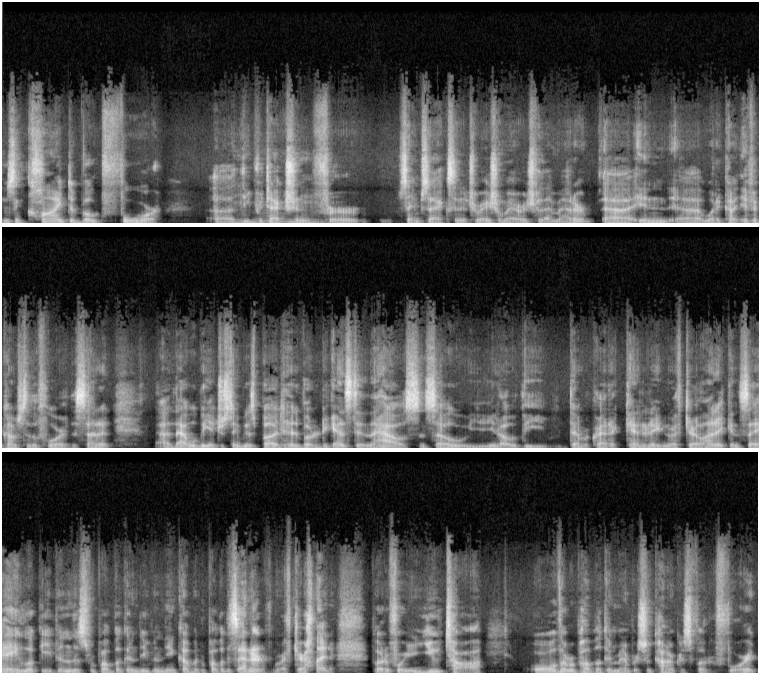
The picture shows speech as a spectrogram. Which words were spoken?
was inclined to vote for uh, the mm. protection for same-sex and interracial marriage, for that matter, uh, in uh, what it, if it comes to the floor of the Senate. Uh, that will be interesting because Budd had voted against it in the House, and so you know the Democratic candidate in North Carolina can say, "Hey, look, even this Republican, even the incumbent Republican senator from North Carolina voted for it." In Utah, all the Republican members of Congress voted for it.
